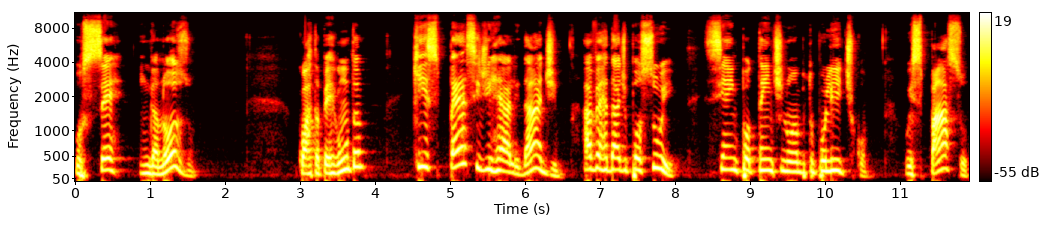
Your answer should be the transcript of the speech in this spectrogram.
o ser enganoso? Quarta pergunta: que espécie de realidade a verdade possui se é impotente no âmbito político? O espaço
